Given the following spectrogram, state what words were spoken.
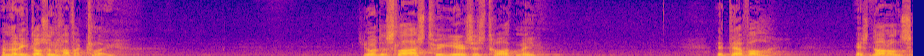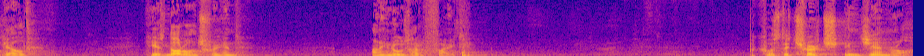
and that he doesn't have a clue. You know what this last two years has taught me? The devil is not unskilled, he is not untrained, and he knows how to fight. Because the church in general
